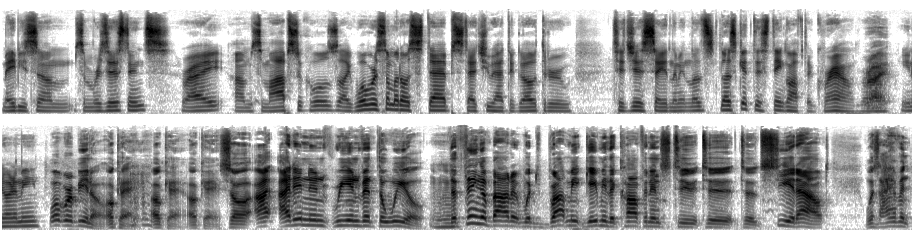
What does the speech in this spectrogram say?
maybe some some resistance, right? Um, some obstacles. Like, what were some of those steps that you had to go through to just say, "Let me let's let's get this thing off the ground," bro? Right. You know what I mean? Well, Rubino. Okay, okay, okay. So I, I didn't in- reinvent the wheel. The thing about it, which brought me, gave me the confidence to to to see it out, was I haven't.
